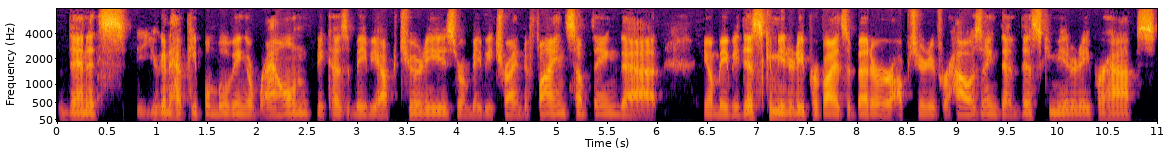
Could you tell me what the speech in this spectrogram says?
then it's you're going to have people moving around because of maybe opportunities or maybe trying to find something that you know maybe this community provides a better opportunity for housing than this community perhaps.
